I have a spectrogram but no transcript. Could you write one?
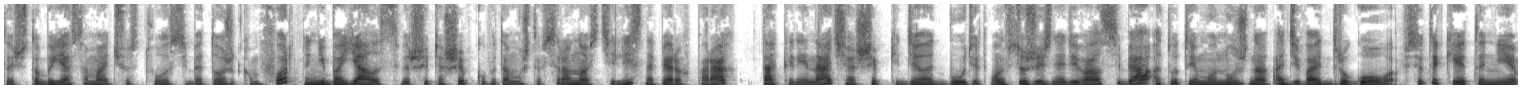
то есть чтобы я сама чувствовала себя тоже комфортно, не боялась совершить ошибку, потому что все равно стилист на первых порах так или иначе ошибки делать будет. Он всю жизнь одевал себя, а тут ему нужно одевать другого. Все-таки это не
